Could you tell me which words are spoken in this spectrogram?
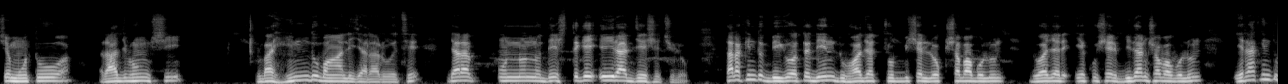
সে মতুয়া, রাজবংশী বা হিন্দু বাঙালি যারা রয়েছে, যারা অন্য অন্য দেশ থেকে এই রাজ্যে এসেছিল তারা কিন্তু বিগত দিন দু হাজার লোকসভা বলুন দু হাজার একুশের বিধানসভা বলুন, এরা কিন্তু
